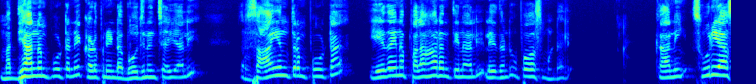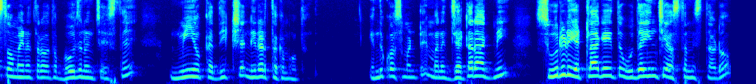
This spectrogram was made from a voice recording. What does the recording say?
మధ్యాహ్నం పూటనే కడుపు నిండా భోజనం చేయాలి. సాయంత్రం పూట ఏదైనా పలహారం తినాలి లేదంటే ఉపవాసం ఉండాలి. కానీ సూర్యాస్తమమైన తర్వాత భోజనం చేస్తే మీ యొక్క దీక్ష నిరర్థకమవుతుంది. ఎందుకోసమంటే మన జఠరాగ్ని సూర్యుడు ఎట్లాగైతే ఉదయించి అస్తమిస్తాడో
